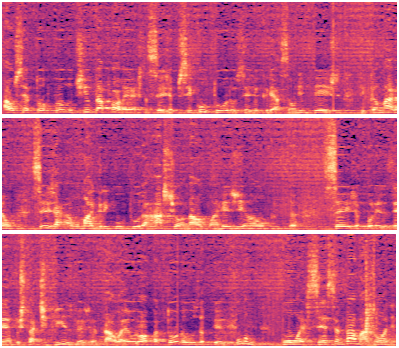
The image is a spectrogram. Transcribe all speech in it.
ao setor produtivo da floresta, seja piscicultura, ou seja, criação de peixe, de camarão, seja uma agricultura racional com a região, seja, por exemplo, extrativismo vegetal. A Europa toda usa perfume com essências da Amazônia.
